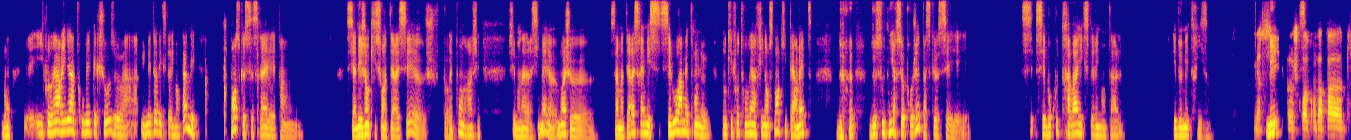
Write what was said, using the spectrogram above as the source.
Bon, il faudrait arriver à trouver quelque chose, euh, une méthode expérimentale, mais je pense que ce serait, s'il y a des gens qui sont intéressés, euh, je peux répondre, hein, j'ai mon adresse email. Moi, je, ça m'intéresserait, mais c'est lourd à mettre en œuvre. Donc, il faut trouver un financement qui permette de, de soutenir ce projet parce que c'est beaucoup de travail expérimental et de maîtrise. Merci. Mais, euh, je crois qu'on ne va pas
